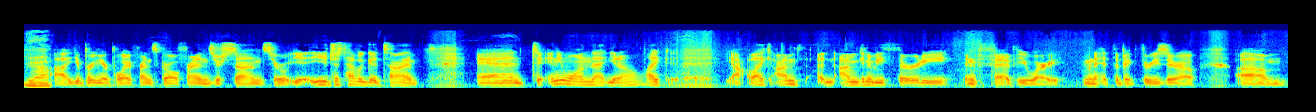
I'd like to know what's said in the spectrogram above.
Yeah. Uh, you bring your boyfriends, girlfriends, your sons. Your you, you just have a good time. And to anyone that you know, like, yeah, like I'm I'm gonna be 30 in February. I'm gonna hit the big three zero. Um,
